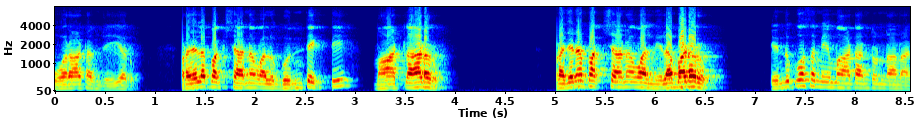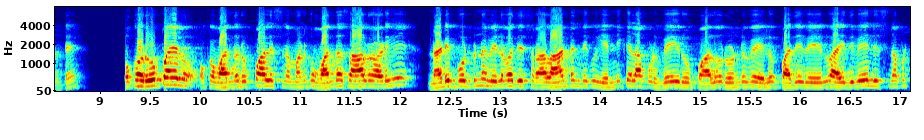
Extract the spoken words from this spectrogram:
పోరాటం చేయరు ప్రజల పక్షాన వాళ్ళు గొంతెక్కి మాట్లాడరు. ప్రజల పక్షాన వాళ్ళు నిలబడరు. ఎందుకోసం ఈ మాట అంటున్నానంటే ఒక రూపాయలు ఒక వంద రూపాయలు ఇచ్చిన మనకు వంద సార్లు అడిగి నడిబొడ్డున విలువ తీసుకురా అలా అంటే నీకు ఎన్నికలప్పుడు వెయ్యి రూపాయలు రెండు వేలు పదివేలు ఐదు వేలు ఇచ్చినప్పుడు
